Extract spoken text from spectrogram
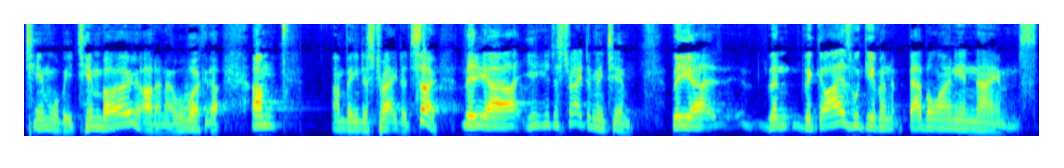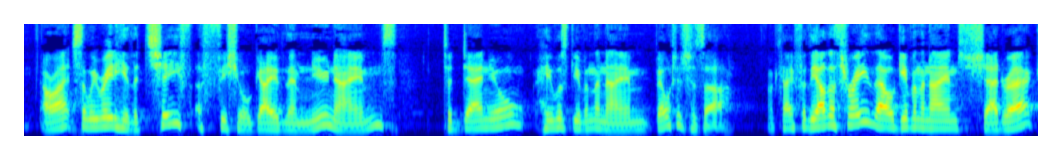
Tim will be Timbo? I don't know. We'll work it out. Um, I'm being distracted. So, the, uh, you, you, distracted me, Tim. The, uh, the, the guys were given Babylonian names. All right? So we read here the chief official gave them new names. To Daniel, he was given the name Belteshazzar. Okay? For the other three, they were given the names Shadrach,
